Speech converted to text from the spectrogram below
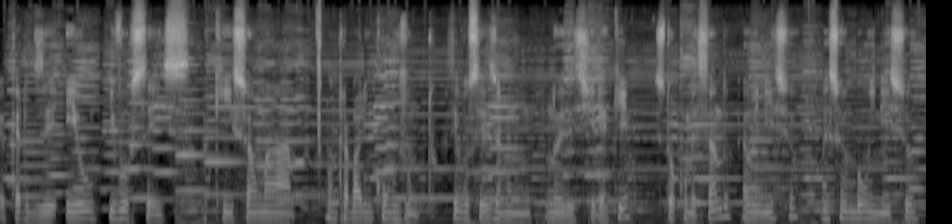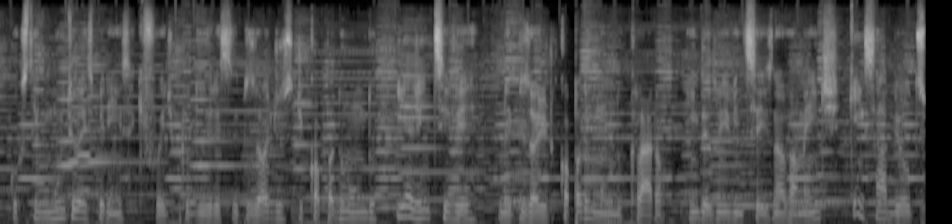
eu quero dizer eu e vocês, porque isso é uma, um trabalho em conjunto. Sem vocês não, não existiria aqui. Estou começando, é o início, mas foi um bom início. Gostei muito da experiência que foi de produzir esses episódios de Copa do Mundo. E a gente se vê no episódio de Copa do Mundo, claro, em 2026 novamente. Quem sabe outros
